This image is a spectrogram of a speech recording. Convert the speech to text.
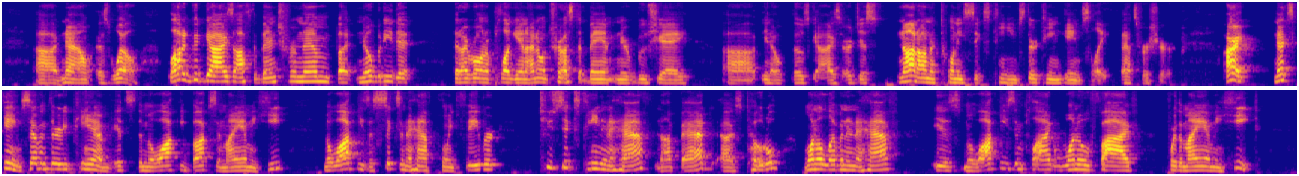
uh, now as well a lot of good guys off the bench from them, but nobody that that I want to plug in. I don't trust a band near Boucher. Uh, you know, those guys are just not on a 26 teams, 13 game slate. That's for sure. All right, next game, 7:30 p.m. It's the Milwaukee Bucks and Miami Heat. Milwaukee's a six and a half point favorite. 216 and a half, not bad uh, total. 111 and a half is Milwaukee's implied 105 for the Miami Heat.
